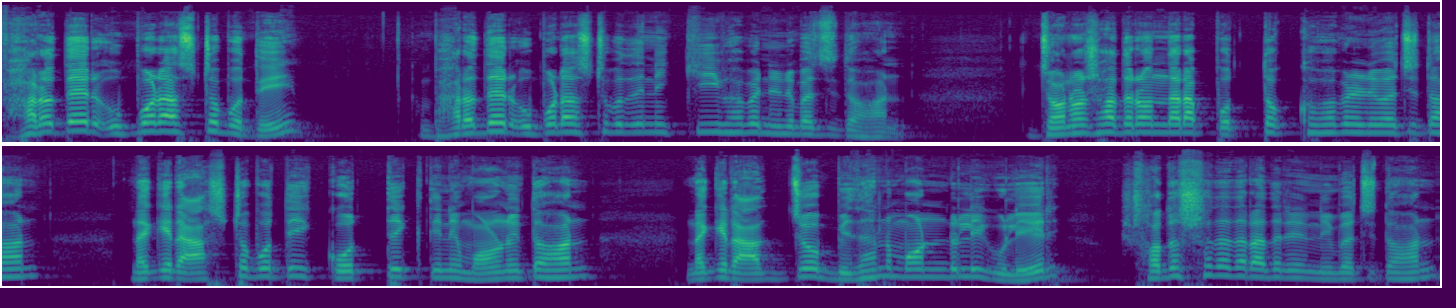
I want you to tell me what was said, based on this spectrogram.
ভারতের উপরাষ্ট্রপতি ভারতের উপরাষ্ট্রপতি তিনি কীভাবে নির্বাচিত হন? জনসাধারণ দ্বারা প্রত্যক্ষভাবে নির্বাচিত হন? নাকি রাষ্ট্রপতি কর্তৃক তিনি মনোনীত হন? নাকি রাজ্য বিধানমণ্ডলীগুলির সদস্যদের দ্বারা তিনি নির্বাচিত হন?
